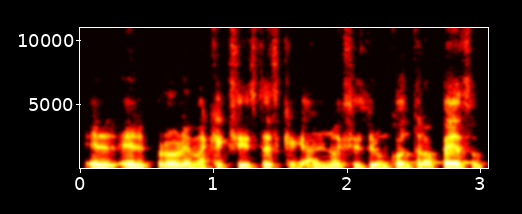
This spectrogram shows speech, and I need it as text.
El, el problema que existe es que al no existir un contrapeso,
